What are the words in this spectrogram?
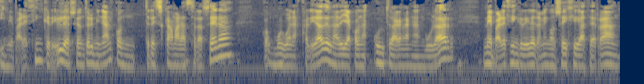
y me parece increíble. O sea, un terminal con tres cámaras traseras, con muy buenas calidades, una de ellas con una ultra gran angular, Me parece increíble también con 6 GB de RAM,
